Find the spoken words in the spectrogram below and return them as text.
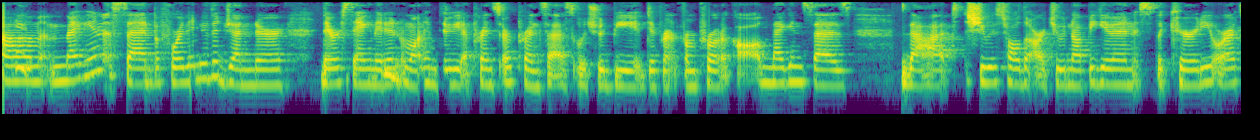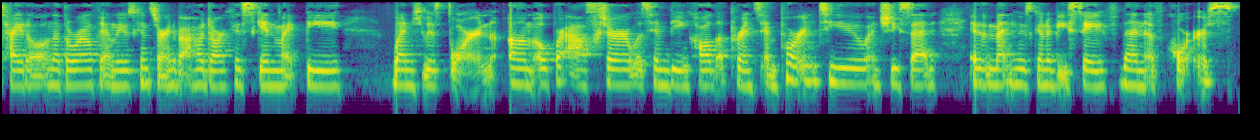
Um, Meghan said before they knew the gender, they were saying they didn't want him to be a prince or princess, which would be different from protocol. Meghan says that she was told that Archie would not be given security or a title, and that the royal family was concerned about how dark his skin might be when he was born. Um, Oprah asked her, Was him being called a prince important to you? And she said, If it meant he was going to be safe, then of course.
